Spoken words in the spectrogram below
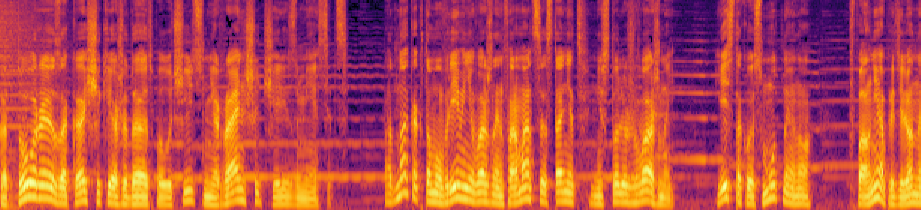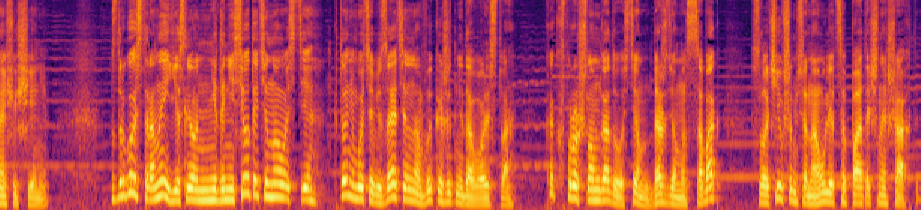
которое заказчики ожидают получить не раньше через месяц. Однако к тому времени важная информация станет не столь уж важной. Есть такое смутное, но вполне определенное ощущение. С другой стороны, если он не донесет эти новости, кто-нибудь обязательно выкажет недовольство – как в прошлом году с тем дождем из собак, случившимся на улице паточной шахты.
